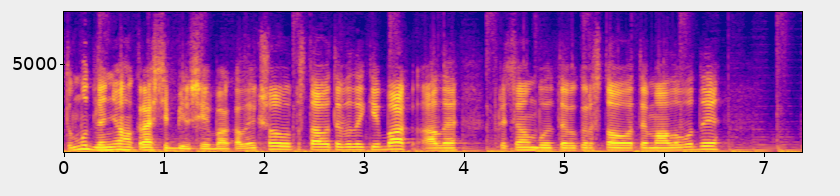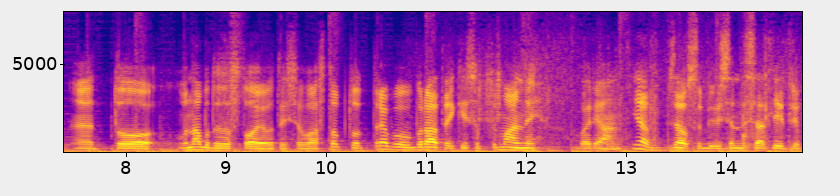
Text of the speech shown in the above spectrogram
Тому для нього краще більший бак. Але якщо ви поставите великий бак, але при цьому будете використовувати мало води, то вона буде застоюватися у вас. Тобто треба обирати якийсь оптимальний варіант. Я взяв собі 80 літрів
